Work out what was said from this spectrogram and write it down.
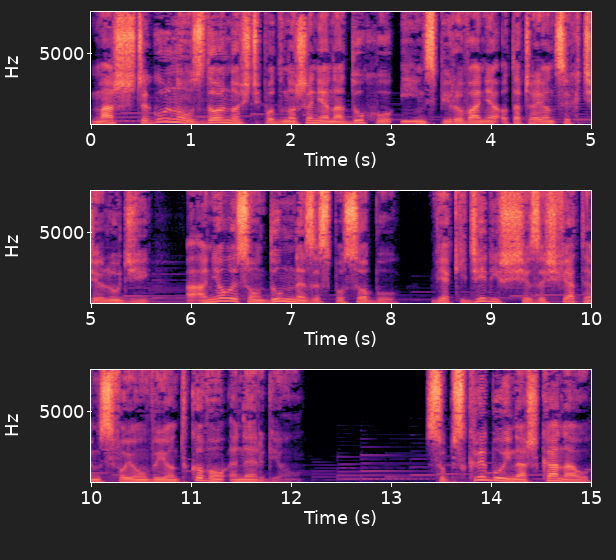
Masz szczególną zdolność podnoszenia na duchu i inspirowania otaczających Cię ludzi, a anioły są dumne ze sposobu, w jaki dzielisz się ze światem swoją wyjątkową energią. Subskrybuj nasz kanał,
